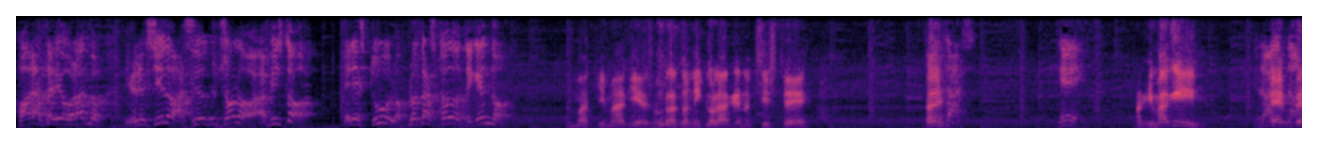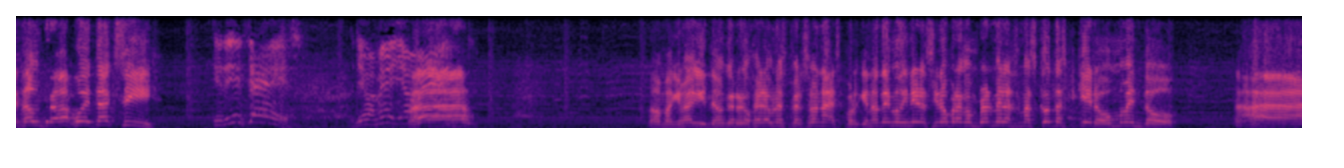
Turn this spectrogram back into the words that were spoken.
has salido volando. Y no eres sido, has sido tú solo. ¿Has visto? Eres tú, lo explotas todo, Tequendo. Maki Maki, eres un ratonícola que no existe. ¡Eh! ¿Estás? ¿Qué? Maki Maki, no- he no- empezado un trabajo de taxi. ¿Qué dices? Llévame, llévame. ¡Ah! No, Maki Maki, tengo que recoger a unas personas porque no tengo dinero sino para comprarme las mascotas que quiero. Un momento. ¡Ah!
